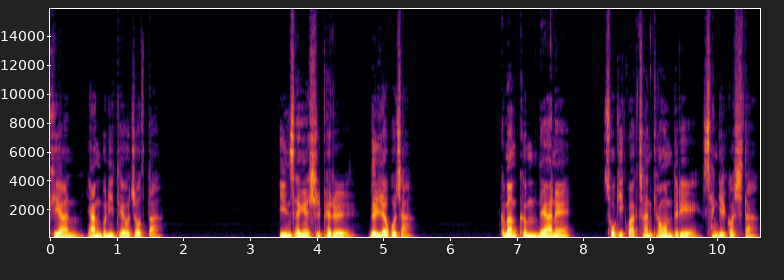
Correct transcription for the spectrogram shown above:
귀한 양분이 되어 주었다. 인생의 실패를 늘려보자. 그만큼 내 안에 속이 꽉 찬 경험들이 생길 것이다.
